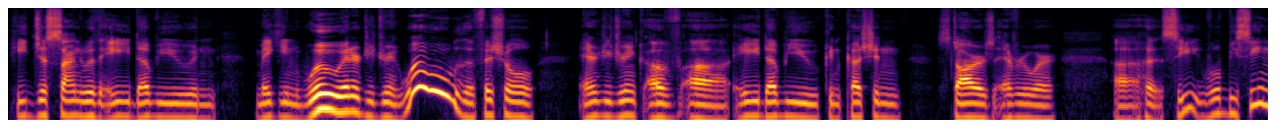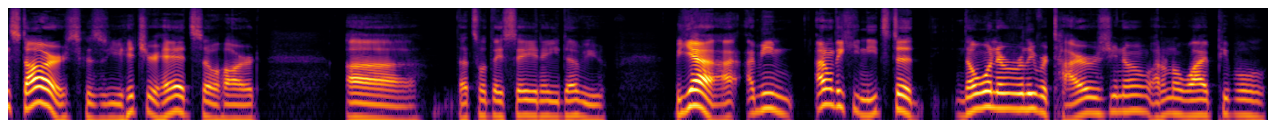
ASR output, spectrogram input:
he just signed with AEW and making Woo energy drink. Woo, the official energy drink of uh AEW concussion stars everywhere. Uh, see, we'll be seeing stars because you hit your head so hard. Uh, that's what they say in AEW. But yeah, I, I mean, I don't think he needs to. No one ever really retires, you know. I don't know why people,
